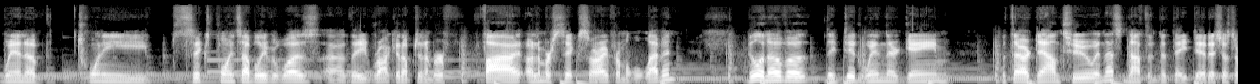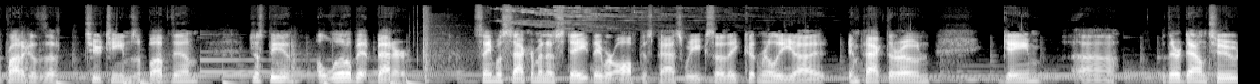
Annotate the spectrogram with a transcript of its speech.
win of 26 points, I believe it was, uh, they rocket up to number five, uh, number six, sorry, from 11. Villanova, they did win their game, but they are down two, and that's nothing that they did. It's just a product of the two teams above them just being a little bit better. Same with Sacramento State. They were off this past week, so they couldn't really uh, impact their own game. Uh, but they're down two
